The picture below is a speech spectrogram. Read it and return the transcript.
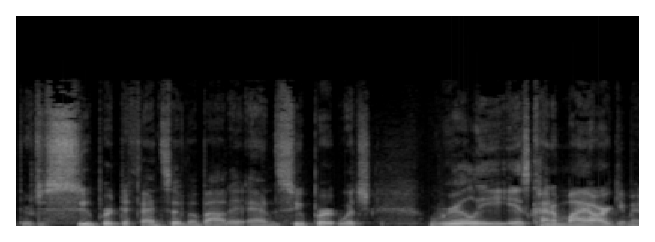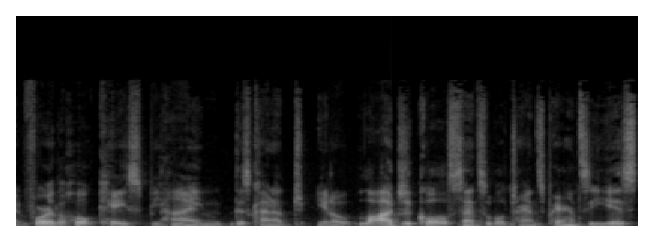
they're just super defensive about it and super, which really is kind of my argument for the whole case behind this kind of you know logical, sensible transparency is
